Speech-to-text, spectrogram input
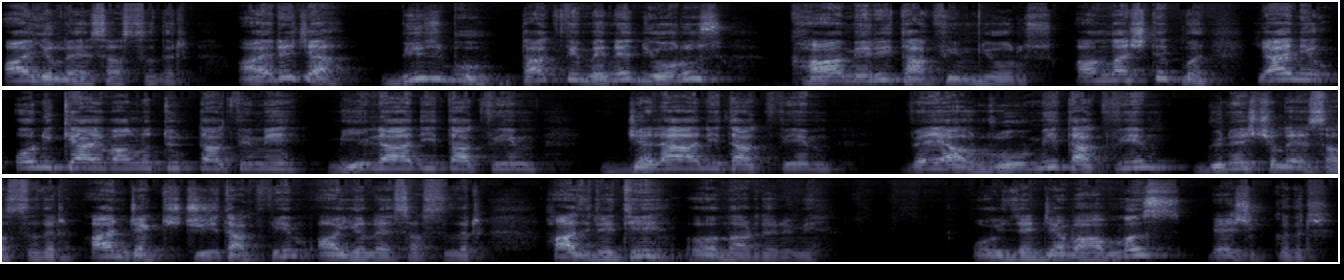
ay yılı esaslıdır. Ayrıca biz bu takvime ne diyoruz? Kameri takvim diyoruz. Anlaştık mı? Yani 12 hayvanlı Türk takvimi, miladi takvim, celali takvim veya Rumi takvim güneş yılı esaslıdır. Ancak Hicri takvim ay yılı esaslıdır. Hazreti Ömer dönemi. O yüzden cevabımız B şıkkıdır.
